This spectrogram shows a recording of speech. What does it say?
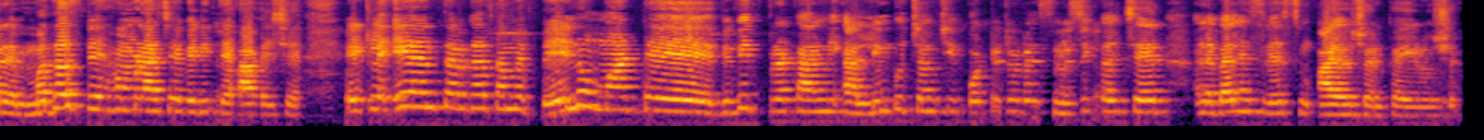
અરે મધર્સ ડે હમણાં છે એવી રીતે આવે છે. એટલે એ અંતર્ગત અમે બહેનો માટે વિવિધ પ્રકારની આ લીંબુ ચમચી પોટેટો રેસ મ્યુઝિકલ ચેર અને બેલેન્સ રેસનું આયોજન કર્યું છે.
